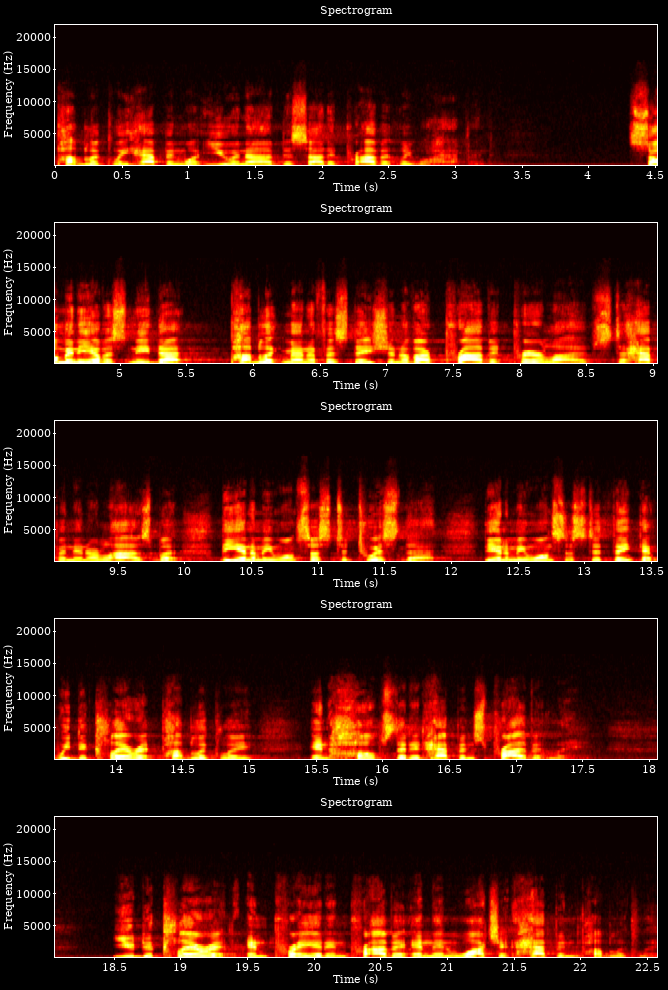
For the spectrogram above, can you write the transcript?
publicly happen what you and I have decided privately will happen. So many of us need that public manifestation of our private prayer lives to happen in our lives, but the enemy wants us to twist that. The enemy wants us to think that we declare it publicly in hopes that it happens privately. You declare it and pray it in private and then watch it happen publicly.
